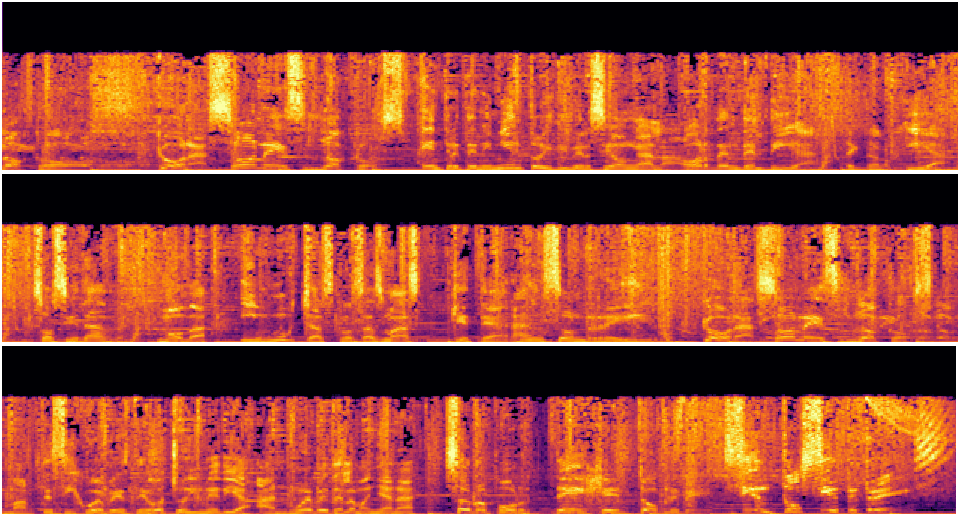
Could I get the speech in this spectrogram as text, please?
locos. Corazones locos. Entretenimiento y diversión a la orden del día. Tecnología, sociedad, moda y muchas cosas más que te harán sonreír. Corazones locos. Martes y jueves de 8 y media a 9 de la mañana, solo por TGW 1073.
